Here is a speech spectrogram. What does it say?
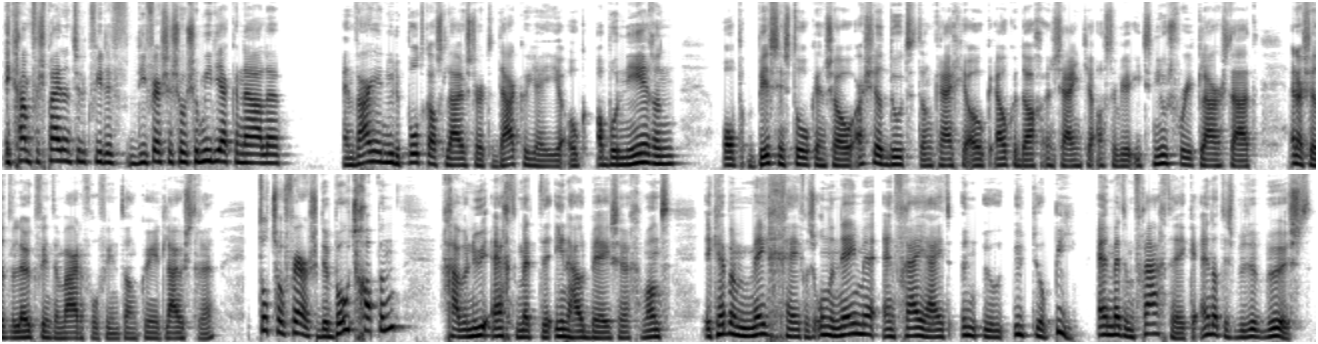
Ik ga hem verspreiden natuurlijk via de diverse social media kanalen. En waar je nu de podcast luistert, daar kun je je ook abonneren op Business Talk en zo. Als je dat doet, dan krijg je ook elke dag een seintje als er weer iets nieuws voor je klaar staat. En als je dat leuk vindt en waardevol vindt, dan kun je het luisteren. Tot zover de boodschappen. Gaan we nu echt met de inhoud bezig. Want ik heb hem meegegeven als ondernemen en vrijheid een utopie. En met een vraagteken. En dat is bewust.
